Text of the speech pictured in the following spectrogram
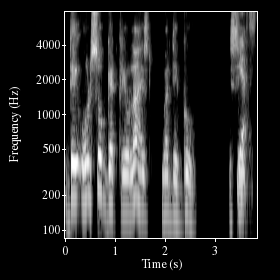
they also get creolized where they go. You see, Yes,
